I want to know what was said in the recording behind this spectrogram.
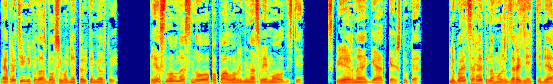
а противник у нас был сегодня только мертвый. Я словно снова попал во времена своей молодости. Скверная, гадкая штука. Любая царапина может заразить тебя,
